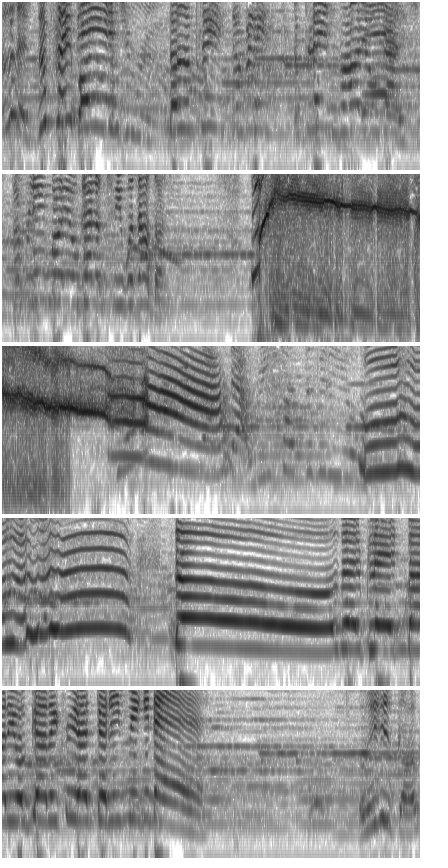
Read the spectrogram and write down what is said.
Look at this. They're playing Mario. No, they're playing, they're playing, they're playing Mario. Gal- they're playing Mario Galaxy without us. Galaxy on totally freaking it. Luigi's gone.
